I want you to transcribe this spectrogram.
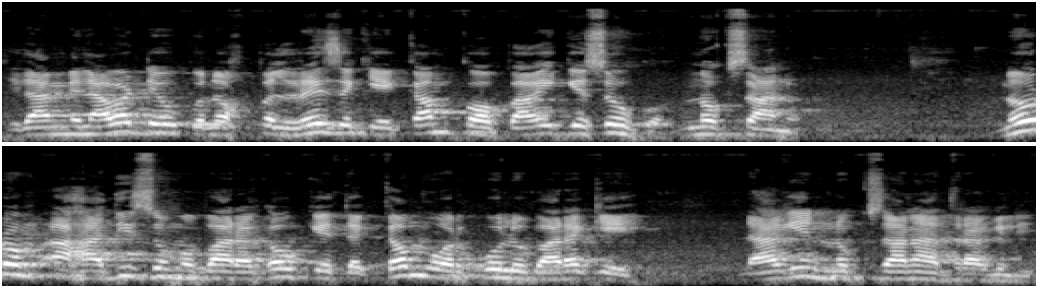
چې دا ملاوت یو کو نو خپل رزق یې کم کو پاګه کې سو کو نقصان نورم احادیث مبارکاو کې د کم ورکول مبارکه داګه نقصانات راغلي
